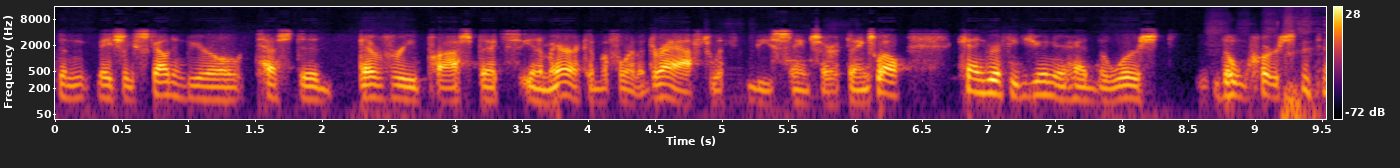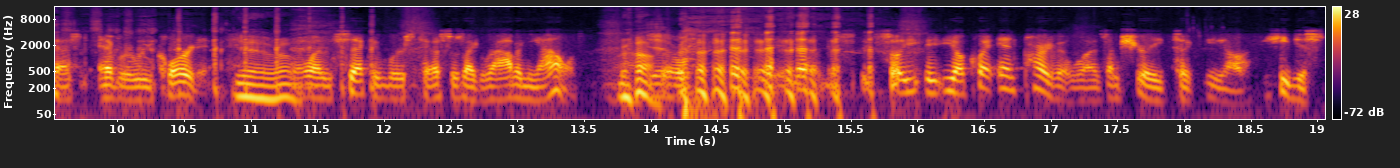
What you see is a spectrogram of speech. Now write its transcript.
the Major League Scouting Bureau tested every prospect in America before the draft with these same sort of things. Well, Ken Griffey Jr. had the worst the worst test ever recorded. Yeah, right. And one of the second worst tests was like Robin Yount. Right. So, so you know, quite and part of it was I'm sure he took you know he just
